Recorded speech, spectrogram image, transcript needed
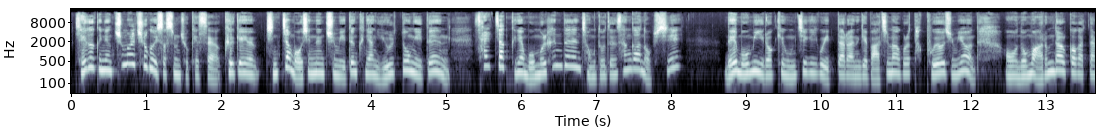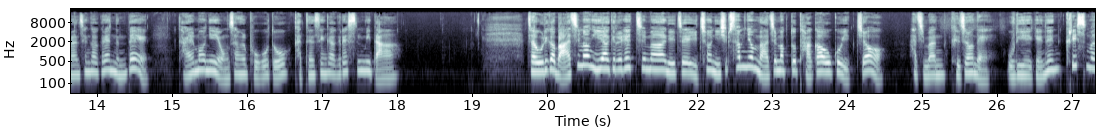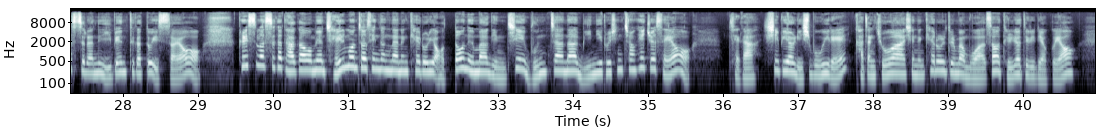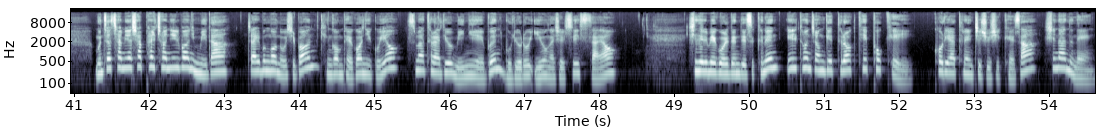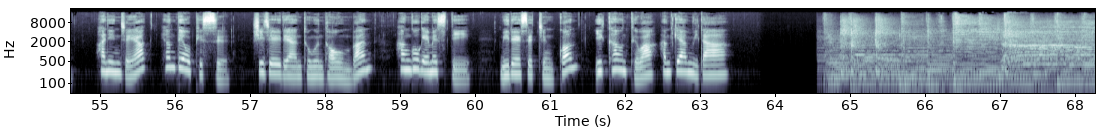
제가 그냥 춤을 추고 있었으면 좋겠어요. 그게 진짜 멋있는 춤이든 그냥 율동이든 살짝 그냥 몸을 흔드는 정도든 상관없이 내 몸이 이렇게 움직이고 있다라는 게 마지막으로 딱 보여주면 어, 너무 아름다울 것 같다는 생각을 했는데 그 할머니의 영상을 보고도 같은 생각을 했습니다. 자, 우리가 마지막 이야기를 했지만 이제 2023년 마지막도 다가오고 있죠. 하지만 그 전에 우리에게는 크리스마스라는 이벤트가 또 있어요. 크리스마스가 다가오면 제일 먼저 생각나는 캐롤이 어떤 음악인지 문자나 미니로 신청해 주세요. 제가 12월 25일에 가장 좋아하시는 캐롤들만 모아서 들려드리려고요. 문자 참여 샵 8001번입니다. 짧은 건 50원, 긴 건 100원이고요. 스마트 라디오 미니 앱은 무료로 이용하실 수 있어요. 신혜림의 골든 디스크는 1톤 전기 트럭 T4K, 코리아 트렌치 주식회사, 신한은행, 환인제약, 현대오피스, CJ대한통운 더운반, 한국 MSD, 미래에셋증권, 이카운트와 함께합니다.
